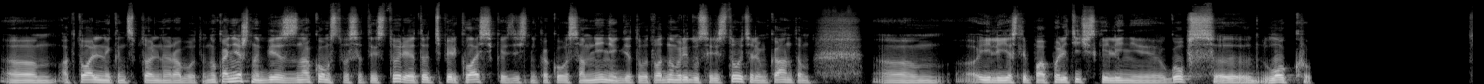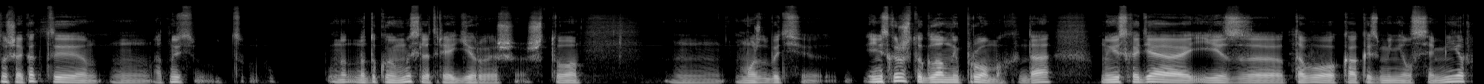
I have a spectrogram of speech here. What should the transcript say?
актуальной концептуальной работы. Ну, конечно, без знакомства с этой историей, это теперь классика, здесь никакого сомнения, где-то вот в одном ряду с Аристотелем, Кантом, эм, или если по политической линии Гоббс, э, Лок. Слушай, а как ты относишься на, на такую мысль отреагируешь, что может быть, э, я не скажу, что главный промах, да, но исходя из э, того, как изменился мир,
